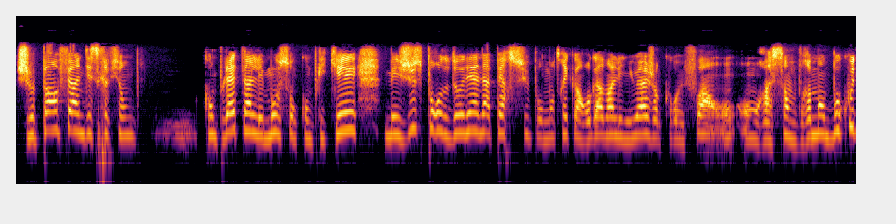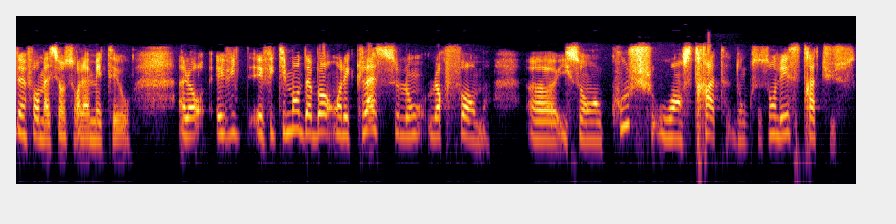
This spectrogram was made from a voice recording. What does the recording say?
je ne veux pas en faire une description Hein, les mots sont compliqués, mais juste pour donner un aperçu, pour montrer qu'en regardant les nuages, encore une fois, on, rassemble vraiment beaucoup d'informations sur la météo. Alors, effectivement, d'abord, on les classe selon leur forme. Euh, ils sont en couches ou en strates, donc ce sont les stratus.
